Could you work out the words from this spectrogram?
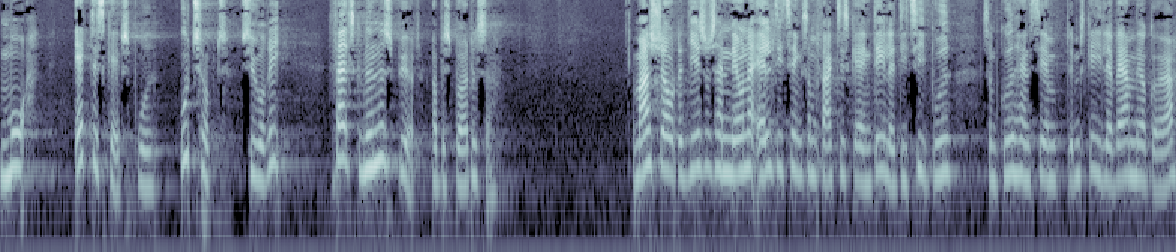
mor, ægteskabsbrud, utugt, tyveri, falsk vidnesbyrd og bespottelser. Det er meget sjovt, at Jesus han nævner alle de ting, som faktisk er en del af de ti bud, som Gud han siger, dem skal I lade være med at gøre.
